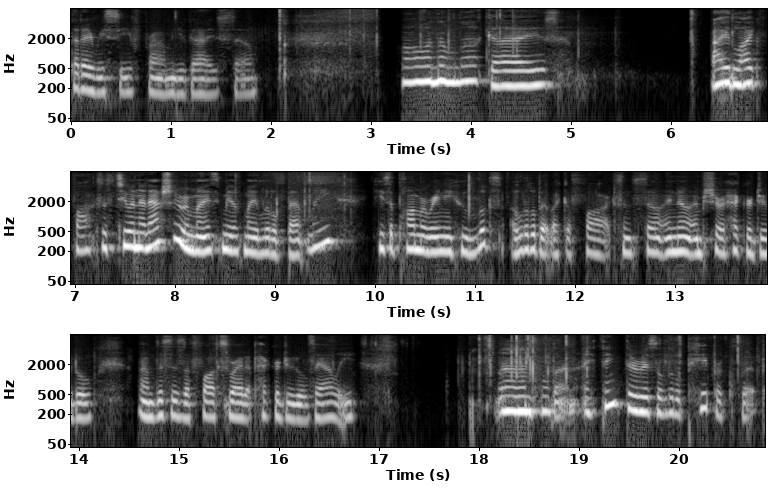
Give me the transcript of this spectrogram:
that I receive from you guys. So, oh, and then look, guys. I like foxes too, and it actually reminds me of my little Bentley. He's a Pomeranian who looks a little bit like a fox, and so I know I'm sure Heckerdoodle, um, this is a fox right up Heckerdoodle's alley. Um, hold on, I think there is a little paper clip.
